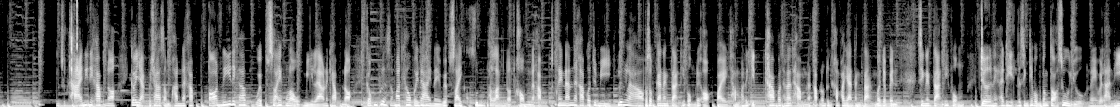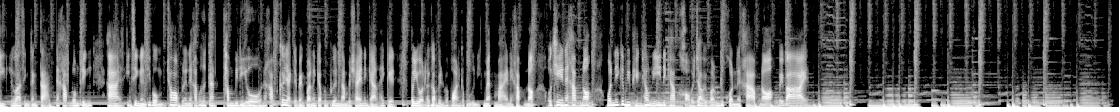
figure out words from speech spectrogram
สุดท้ายนี้นะครับเนาะก็อยากประชาสัมพันธ์นะครับ ตอนนี้นะครับเว็บไซต์ของเรามีแล้วนะครับเนาะก็เพื่อนๆสามารถเข้าไปได้ในเว็บไซต์คุณพลัง .com นะครับในนั้นนะครับก็จะมีเรื่องราวประสบการณ์ต่างๆ ที่ผมได้ออกไปทำภารกิจข้ามวัฒนธรรมนะครับรวมถึงคำพยานต่างๆไม่ว่าจะเป็นสิ่งต่างๆ ที่ผมเจอในอดีต หรือสิ่งที่ผมต้องต่อสู้อยู่ในเวลานี้หรือว่าสิ่งต่างๆนะครับรวมถึงอ่าอีกสิ่งหนึ่งที่ผมชอบเลยนะครับก็คือการทำวิดีโอนะครับก็อยากจะแบ่งปันให้กับเพื่อนๆนำไปใช้ในการให้เกิดประโยชน์และก็เป็นพระพรกับผู้อื่นอีกมากมายนะครับเนาะโอเคนะครับเนาะวันนี้ก็มีเพียงเท่านี้นะครับขอไปเจ้าอวยพนทุกคนนะครับเนาะบ๊ายบาย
